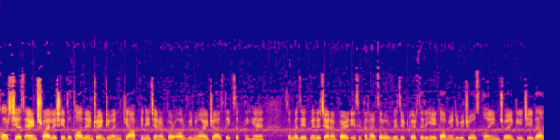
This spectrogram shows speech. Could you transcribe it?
कॉर्शियस एंड स्टाइलिश ये टू थाउज़ेंड ट्वेंटी वन के आप मेरे चैनल पर और भी न्यू आइडियाज़ देख सकती हैं। तो मज़ीद मेरे चैनल पर इसी तरह ज़रूर विज़िट करते रहिएगा। मेरी वीडियोज़ को इंजॉय कीजिएगा।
